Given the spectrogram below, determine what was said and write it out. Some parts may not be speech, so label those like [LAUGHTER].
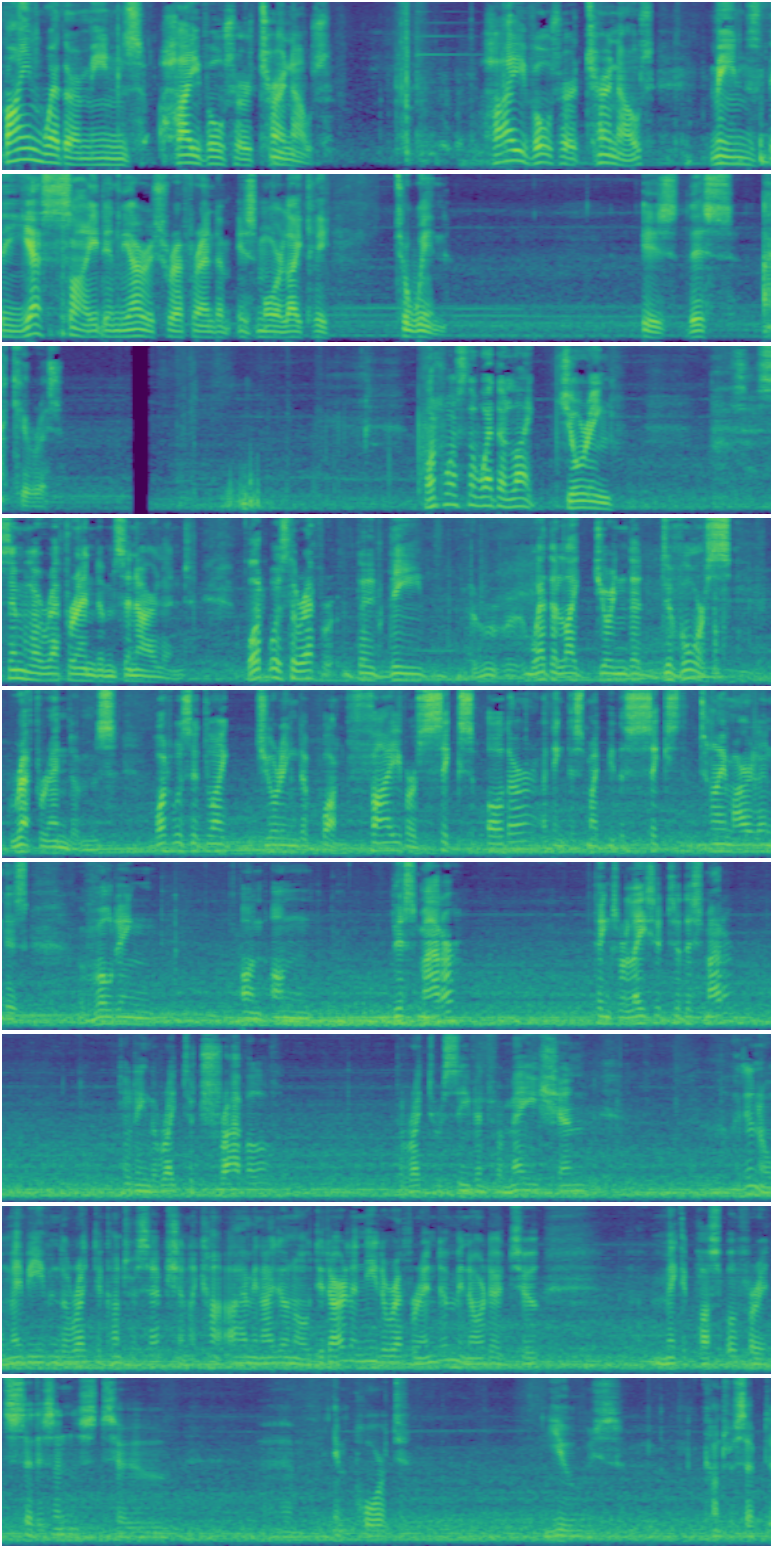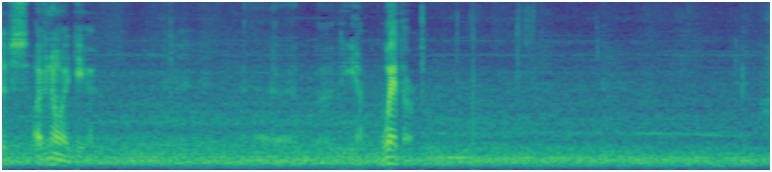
Fine weather means high voter turnout. High voter turnout means the yes side in the Irish referendum is more likely to win. Is this accurate? What was the weather like during similar referendums in Ireland? What was the, refer- the, the weather like during the divorce referendums? What was it like during the what five or six other? I think this might be the sixth time Ireland is voting on on this matter. Things related to this matter, including the right to travel, the right to receive information, I don't know, maybe even the right to contraception. I can't, I mean, I don't know. Did Ireland need a referendum in order to make it possible for its citizens to um, import, use contraceptives? I've no idea. Uh, yeah, weather.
